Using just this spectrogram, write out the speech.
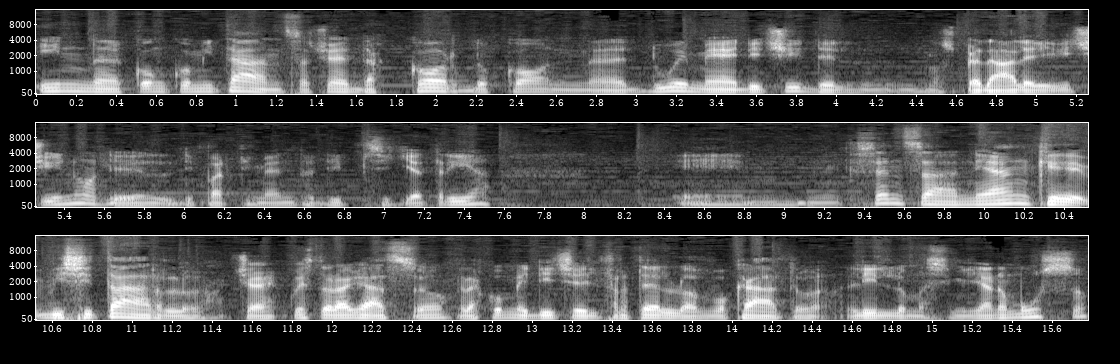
in concomitanza, cioè d'accordo con eh, due medici dell'ospedale di vicino, del Dipartimento di Psichiatria, ehm, senza neanche visitarlo, cioè questo ragazzo, come dice il fratello avvocato Lillo Massimiliano Musso,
